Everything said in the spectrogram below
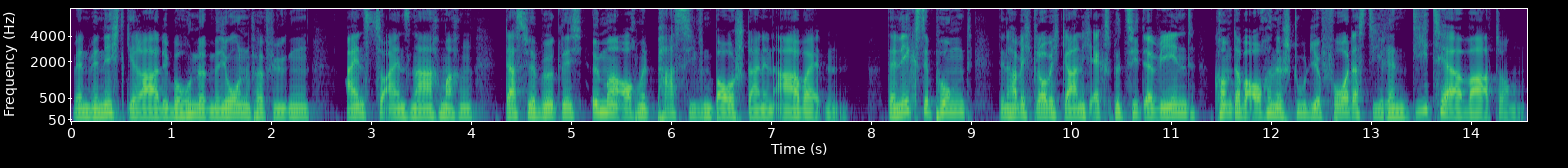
wenn wir nicht gerade über 100 Millionen verfügen, eins zu eins nachmachen, dass wir wirklich immer auch mit passiven Bausteinen arbeiten. Der nächste Punkt, den habe ich glaube ich gar nicht explizit erwähnt, kommt aber auch in der Studie vor, dass die Renditeerwartung.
